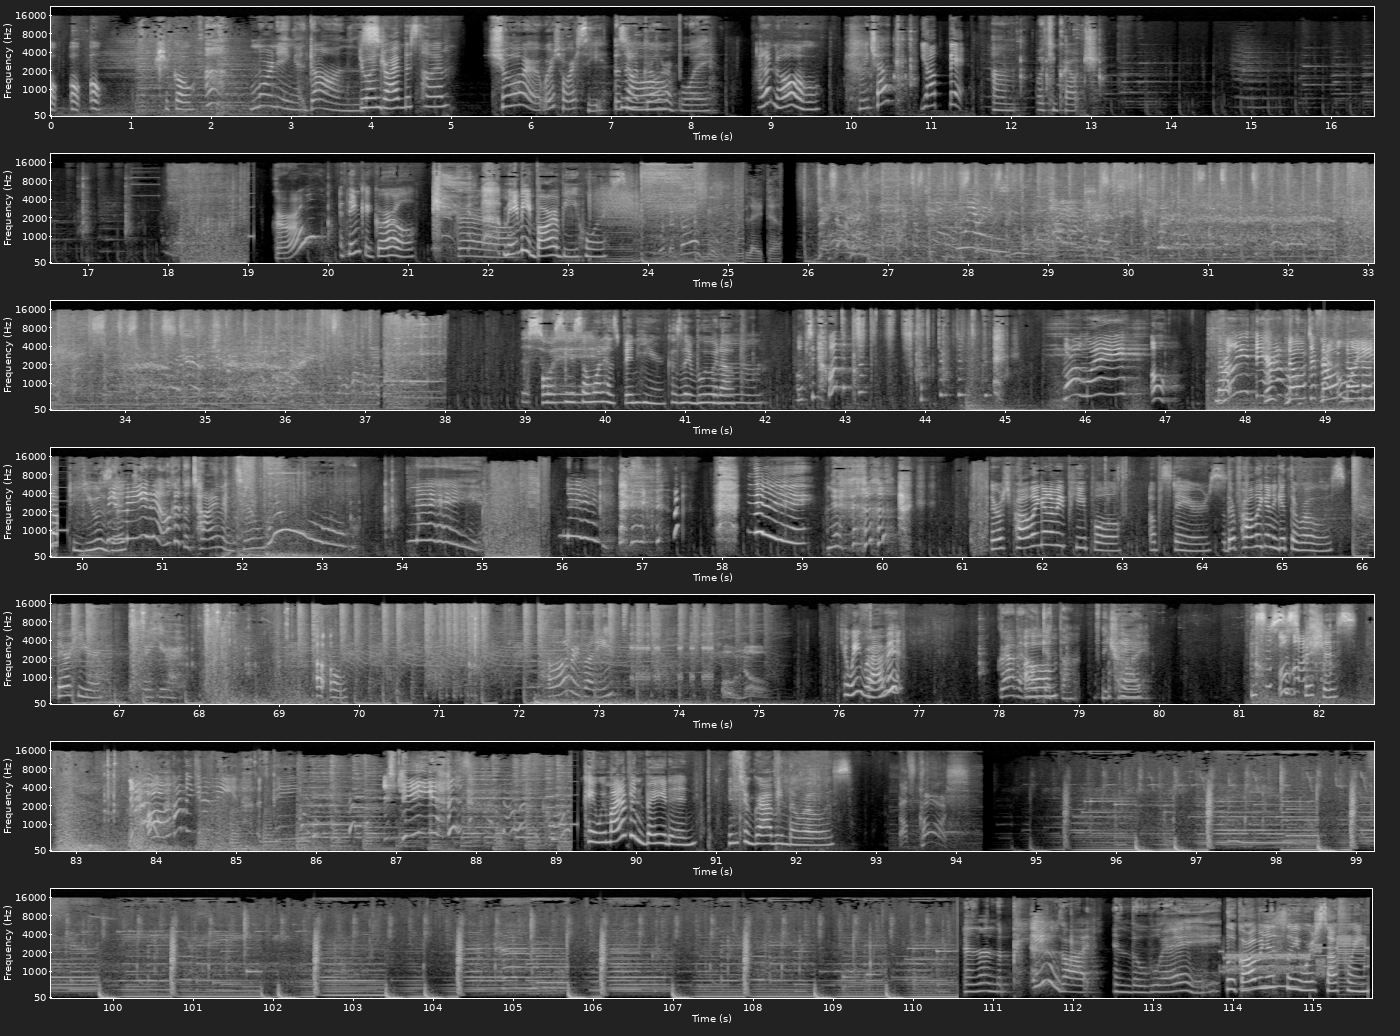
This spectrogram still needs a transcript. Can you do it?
Oh, oh, oh. Should go. Morning dawns. Do you want to drive this time? Sure. Where's Horsey? Is No. it a girl or a boy? I don't know. Can we check? Yappe. Um, we can crouch. Girl? I think a girl. Girl. Maybe Barbie horse. Later. This Oh, way. see, someone has been here because they blew it up. Mm. Oopsie. Wrong way! Oh, No, really? They have no, different no, no, no, no. To use They it. made it! Look at the timing, too. Woo! Nay! Nay! There's probably gonna be people upstairs. They're probably gonna get the rose. They're here. They're here. Uh oh. Hello, everybody. Oh, no. Can we grab it? Grab it. I'll Um, get them. If they okay. try. This is Oh, gosh. suspicious. Oh! How'd they get me? It's Ping! It's Ping! Okay, we might have invaded into grabbing the rose. Of course! Got in the way. Look, obviously we're suffering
